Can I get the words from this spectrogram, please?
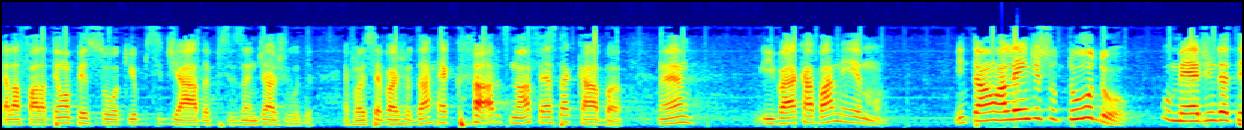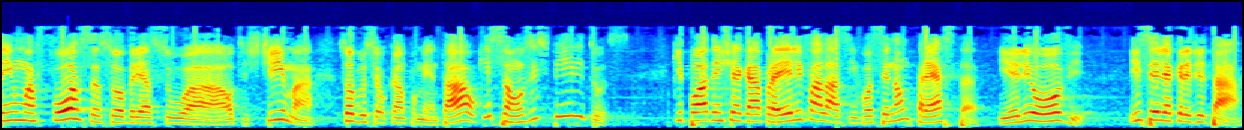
ela fala, tem uma pessoa aqui obsidiada, precisando de ajuda. Ela falou, você vai ajudar? É claro, senão a festa acaba. Né? E vai acabar mesmo. Então, além disso tudo, o médium ainda tem uma força sobre a sua autoestima, sobre o seu campo mental, que são os espíritos. Que podem chegar para ele e falar assim: você não presta. E ele ouve. E se ele acreditar?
